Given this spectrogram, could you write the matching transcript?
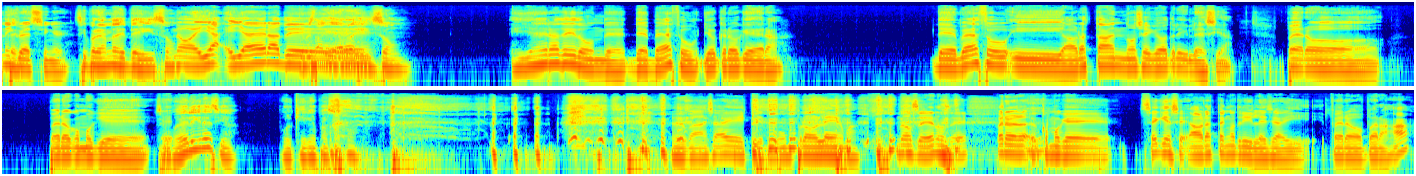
dijiste. Gretzinger. Sí, pero ella no es de Hilson. No, ella, ella era yo pensaba que ella era de de... Hilson. Ella era de dónde? De Bethel, yo creo que era. De Bethel y ahora está en no sé qué otra iglesia. Pero, pero como que... ¿Se eh, fue de la iglesia? ¿Por qué? ¿Qué pasó? lo que pasa es que tuvo un problema. No sé, no sé. Pero eh, como que sé que se- ahora está en otra iglesia y, pero, pero ajá.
